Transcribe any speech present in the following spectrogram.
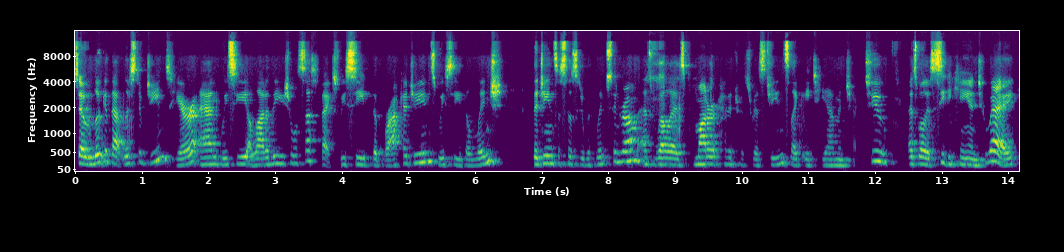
So look at that list of genes here, and we see a lot of the usual suspects. We see the BRCA genes, we see the Lynch the genes associated with Lynch syndrome, as well as moderate penetrance risk genes like ATM and CHEK2, as well as CDKN2A,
